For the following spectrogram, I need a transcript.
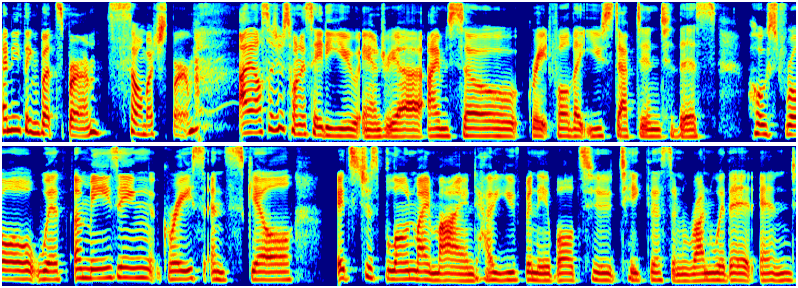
Anything but sperm. So much sperm. I also just want to say to you, Andrea, I'm so grateful that you stepped into this host role with amazing grace and skill. It's just blown my mind how you've been able to take this and run with it and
